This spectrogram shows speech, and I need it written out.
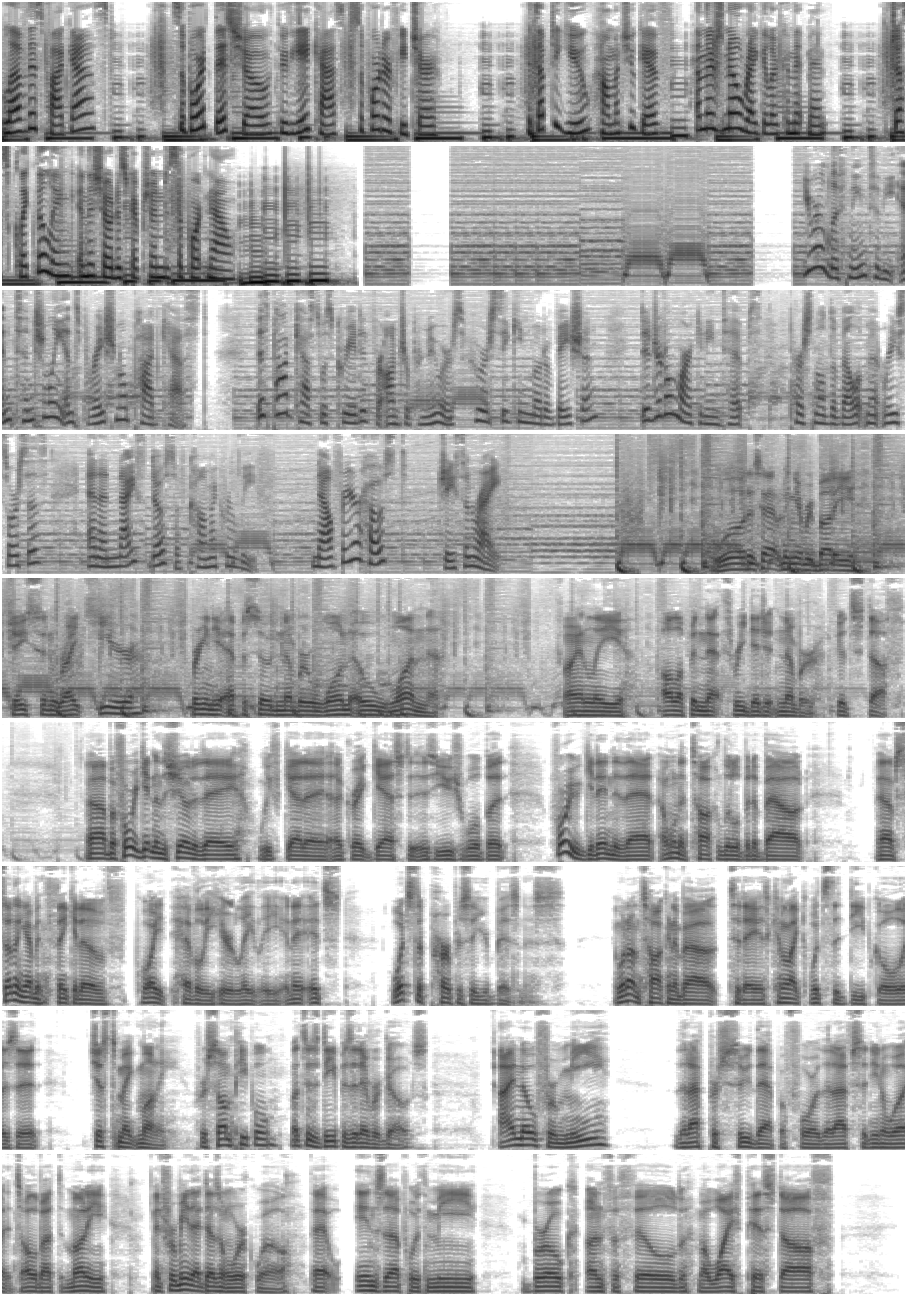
Love this podcast? Support this show through the ACAST supporter feature. It's up to you how much you give, and there's no regular commitment. Just click the link in the show description to support now. You are listening to the Intentionally Inspirational Podcast. This podcast was created for entrepreneurs who are seeking motivation, digital marketing tips, personal development resources, and a nice dose of comic relief. Now for your host, Jason Wright. What is happening, everybody? Jason Wright here, bringing you episode number 101. Finally, all up in that three digit number. Good stuff. Uh, before we get into the show today, we've got a, a great guest as usual. But before we get into that, I want to talk a little bit about uh, something I've been thinking of quite heavily here lately, and it, it's what's the purpose of your business? And what I'm talking about today is kind of like what's the deep goal? Is it just to make money? For some people, that's as deep as it ever goes. I know for me that I've pursued that before, that I've said, you know what, it's all about the money. And for me, that doesn't work well. That ends up with me broke, unfulfilled, my wife pissed off,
